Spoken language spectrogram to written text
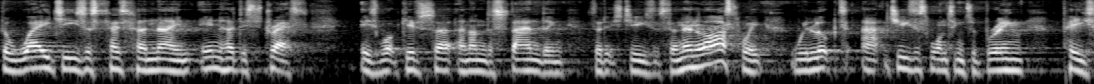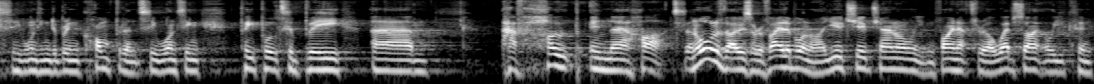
the way Jesus says her name in her distress is what gives her an understanding that it's Jesus. And then last week, we looked at Jesus wanting to bring peace, he wanting to bring confidence, he wanting people to be um, have hope in their hearts. And all of those are available on our YouTube channel. You can find that through our website, or you can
